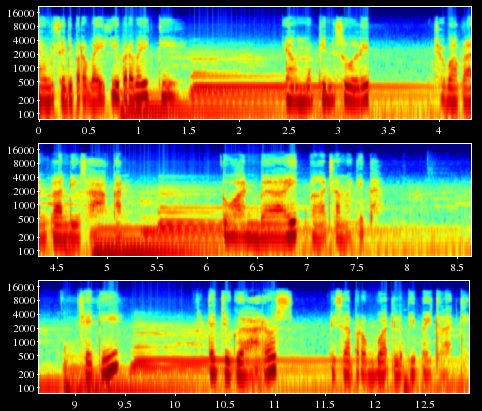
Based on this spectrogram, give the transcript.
Yang bisa diperbaiki perbaiki. Yang mungkin sulit coba pelan-pelan diusahakan. Tuhan baik banget sama kita. Jadi kita juga harus bisa berbuat lebih baik lagi.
